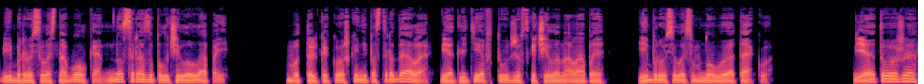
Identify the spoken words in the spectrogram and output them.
и бросилась на волка, но сразу получила лапой. Вот только кошка не пострадала и, отлетев, тут же вскочила на лапы и бросилась в новую атаку. Я тоже,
